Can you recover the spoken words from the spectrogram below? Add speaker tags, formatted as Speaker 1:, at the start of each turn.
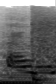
Speaker 1: I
